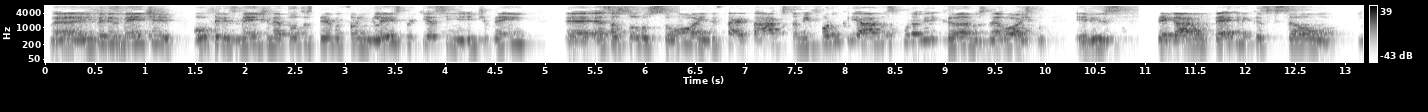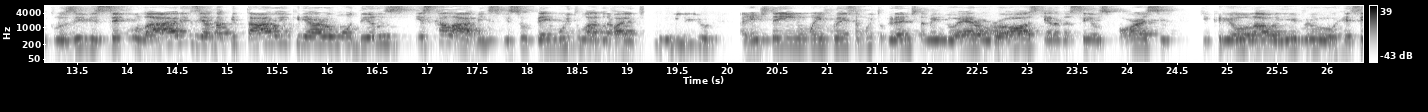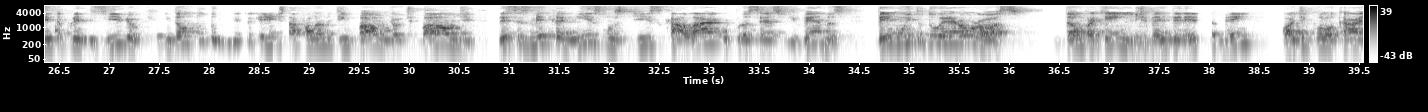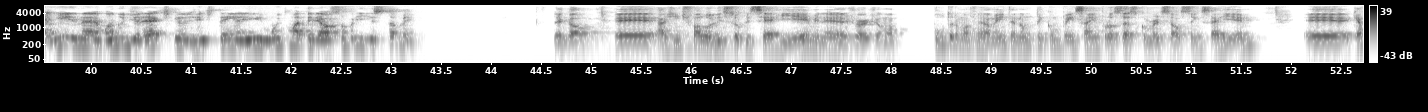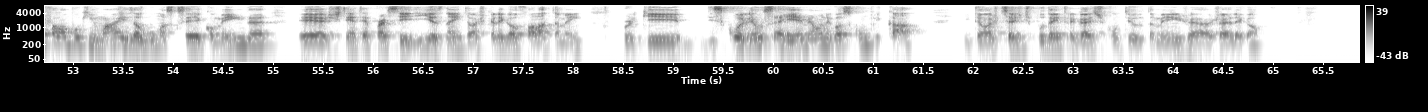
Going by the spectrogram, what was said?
Né? Infelizmente, ou felizmente, né, todos os termos são em inglês, porque assim, a gente vem. É, essas soluções, startups também foram criadas por americanos, né? Lógico, eles pegaram técnicas que são, inclusive, seculares e adaptaram e criaram modelos escaláveis. Isso vem muito lá do Vale do Silício. A gente tem uma influência muito grande também do Aaron Ross, que era da Salesforce, que criou lá o livro Receita Previsível. Então, tudo isso que a gente está falando de inbound, outbound, desses mecanismos de escalar o processo de vendas, vem muito do Aaron Ross. Então, para quem Sim. tiver interesse também, pode colocar aí, né? Manda um direct que a gente tem aí muito material sobre isso também. Legal. É, a gente falou ali sobre CRM, né, Jorge? É uma puta de uma ferramenta, não tem como pensar em processo comercial sem CRM. É, quer falar um pouquinho mais? Algumas que você recomenda? É, a gente tem até parcerias, né? Então acho que é legal falar também, porque escolher um CRM é um negócio complicado. Então acho que se a gente puder entregar esse conteúdo também já, já é legal.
